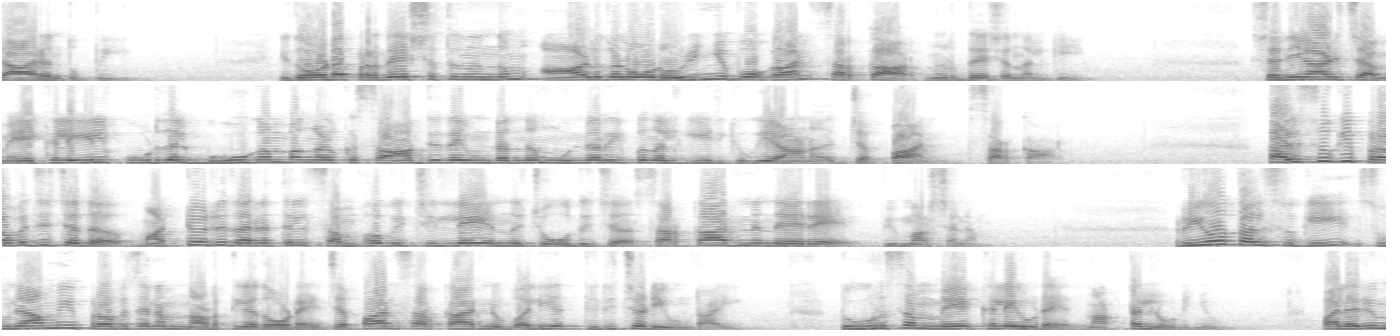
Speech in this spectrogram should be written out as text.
ചാരം തുപ്പി. ഇതോടെ പ്രദേശത്തു നിന്നും ആളുകളോട് ഒഴിഞ്ഞു പോകാൻ സർക്കാർ നിർദ്ദേശം നൽകി. ശനിയാഴ്ച മേഖലയിൽ കൂടുതൽ ഭൂകമ്പങ്ങൾക്ക് സാധ്യതയുണ്ടെന്ന് മുന്നറിയിപ്പ് നൽകിയിരിക്കുകയാണ് ജപ്പാൻ സർക്കാർ. തൽസുഖി പ്രവചിച്ചത് മറ്റൊരു തരത്തിൽ സംഭവിച്ചില്ലേ എന്ന് ചോദിച്ച് സർക്കാരിന് നേരെ വിമർശനം. റിയോ തൽസുഖി സുനാമി പ്രവചനം നടത്തിയതോടെ ജപ്പാൻ സർക്കാരിന് വലിയ തിരിച്ചടിയുണ്ടായി. ടൂറിസം മേഖലയുടെ നട്ടലൊടിഞ്ഞു പലരും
